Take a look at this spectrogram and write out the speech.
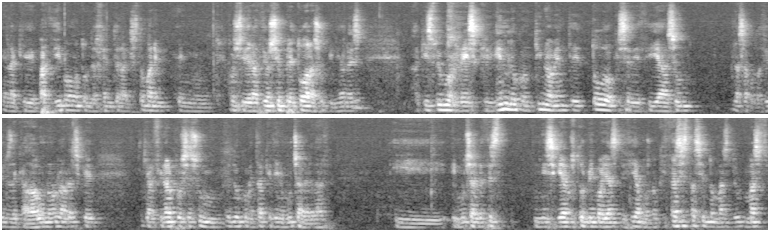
En la que participa un montón de gente, en la que se toman en, en consideración siempre todas las opiniones, Aquí estuvimos reescribiendo continuamente todo lo que se decía según las aportaciones de cada uno. La verdad es que, que al final pues es un, es un, documental que tiene mucha verdad y, y, muchas veces ni siquiera nosotros mismos ya decíamos, ¿no? quizás está siendo más, más,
